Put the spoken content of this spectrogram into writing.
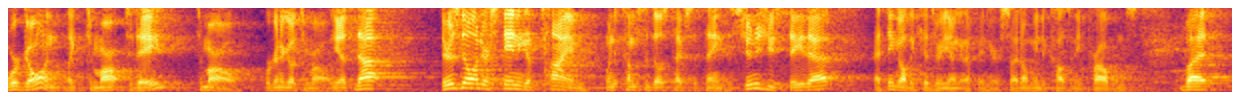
we're going like tomorrow, today, tomorrow. We're going to go tomorrow. Yeah, it's not, there's no understanding of time when it comes to those types of things. As soon as you say that, I think all the kids are young enough in here, so I don't mean to cause any problems. But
